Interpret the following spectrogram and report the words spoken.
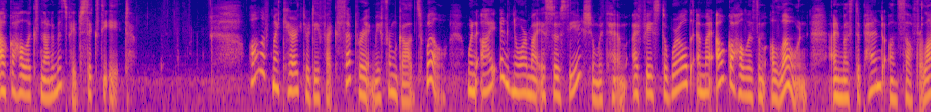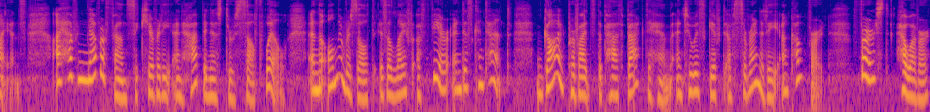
Alcoholics Anonymous, page 68. All of my character defects separate me from God's will. When I ignore my association with Him, I face the world and my alcoholism alone and must depend on self reliance. I have never found security and happiness through self will, and the only result is a life of fear and discontent. God provides the path back to Him and to His gift of serenity and comfort. First, however,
